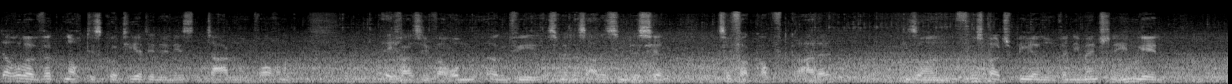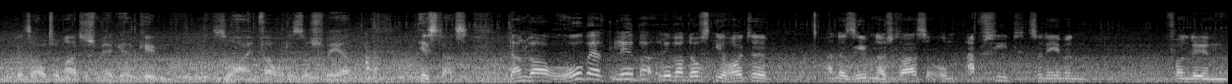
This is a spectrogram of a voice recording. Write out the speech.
darüber wird noch diskutiert in den nächsten Tagen und Wochen. Ich weiß nicht warum, irgendwie ist mir das alles ein bisschen zu verkopft gerade. Die sollen Fußball spielen und wenn die Menschen hingehen, wird es automatisch mehr Geld geben. So einfach oder so schwer ist das. Dann war Robert Lewandowski heute an der Sebener Straße, um Abschied zu nehmen von den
